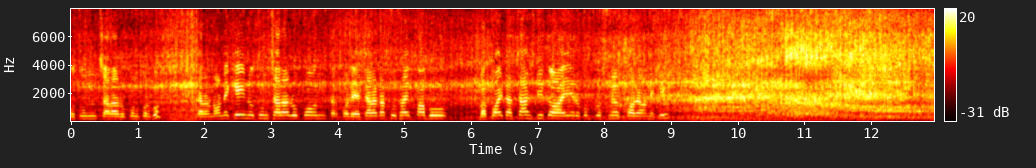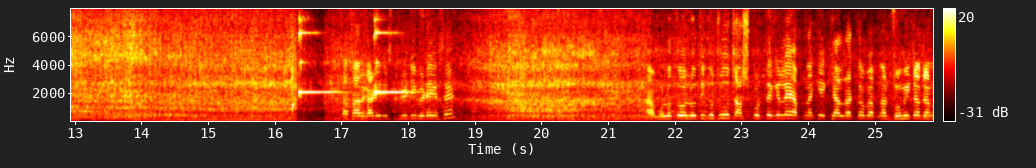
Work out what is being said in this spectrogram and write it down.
নতুন চারা রোপণ করব। কারণ অনেকেই নতুন চারা রোপণ, তারপরে চারাটা কোথায় পাবো বা কয়টা চাষ দিতে হয়, এরকম প্রশ্ন করে অনেকেই। চাচার গাড়ির স্পিডই বেড়ে গেছে। মূলত লতি কচু চাষ করতে গেলে আপনাকে খেয়াল রাখতে হবে আপনার জমিটা যেন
